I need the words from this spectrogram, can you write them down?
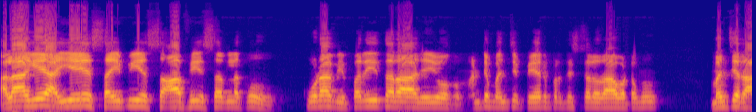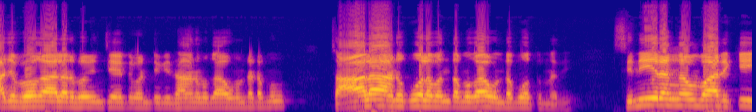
అలాగే ఐఏఎస్ ఐపీఎస్ ఆఫీసర్లకు కూడా విపరీత రాజయోగం. అంటే మంచి పేరు ప్రతిష్టలు రావటము మంచి రాజభోగాలు అనుభవించేటువంటి విధానముగా ఉండటము చాలా అనుకూలవంతముగా ఉండబోతున్నది. సినీ రంగం వారికి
